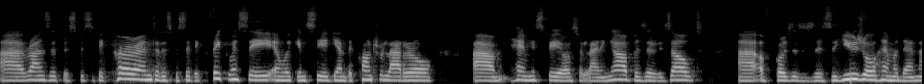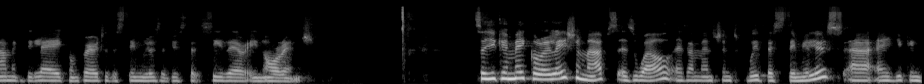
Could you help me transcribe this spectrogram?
uh, runs at a specific current at a specific frequency. And we can see again the contralateral um, hemisphere also lining up as a result. Uh, of course, this is, the usual hemodynamic delay compared to the stimulus that you see there in orange. So you can make correlation maps as well, as I mentioned, with the stimulus, uh, and you can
